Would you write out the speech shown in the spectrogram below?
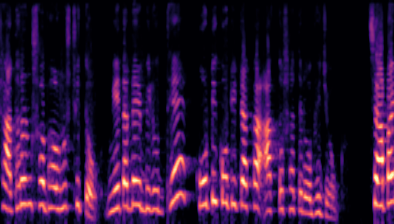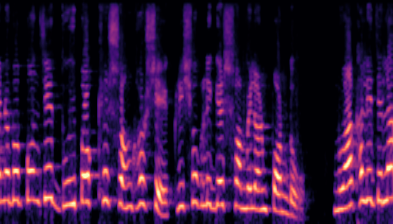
সাধারণ সভা অনুষ্ঠিত। নেতাদের বিরুদ্ধে কোটি কোটি টাকা আত্মসাতের অভিযোগ। চাঁপাইনবাবগঞ্জে দুই পক্ষের সংঘর্ষে কৃষক লীগের সম্মেলন পণ্ড। নোয়াখালী জেলা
